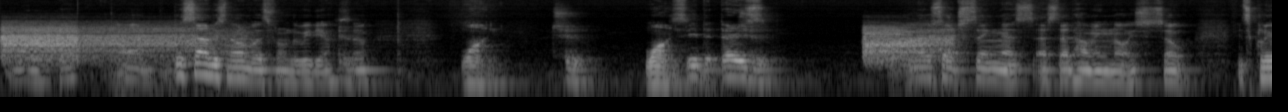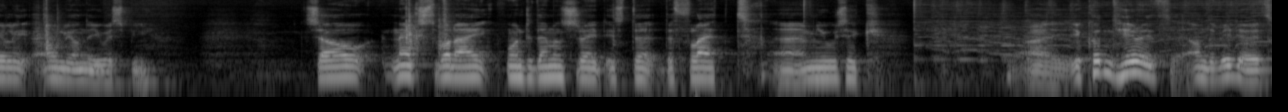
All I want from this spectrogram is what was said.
uh, this sound is normal, it's from the video. So One, two, one, see that there is two. no such thing as as that humming noise. So it's clearly only on the USB. So next, what I want to demonstrate is the the flat uh, music. Uh, you couldn't hear it on the video. It's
